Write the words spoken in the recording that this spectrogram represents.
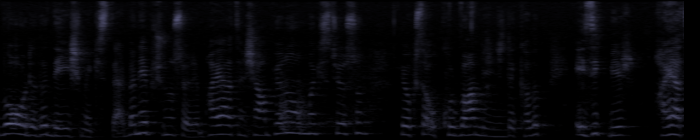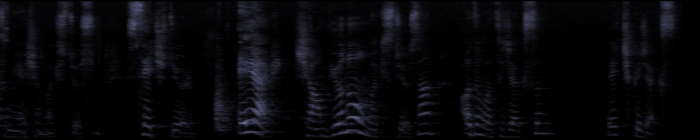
ve orada da değişmek ister. Ben hep şunu söylerim. Hayatın şampiyonu olmak istiyorsun yoksa o kurban bilincinde kalıp ezik bir hayat mı yaşamak istiyorsun? Seç diyorum. Eğer şampiyon olmak istiyorsan adım atacaksın ve çıkacaksın.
